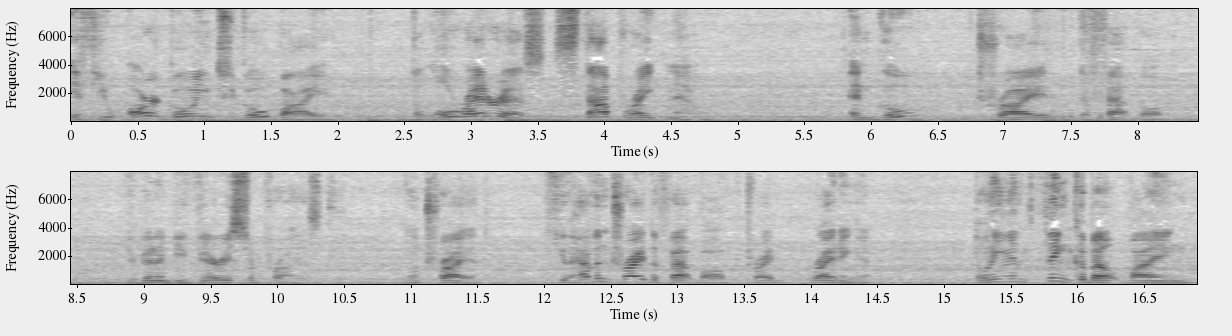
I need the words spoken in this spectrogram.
if you are going to go buy the Lowrider S, stop right now and go try the Fat Bob. You're going to be very surprised. Go try it. If you haven't tried the Fat Bob, tried riding it, don't even think about buying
